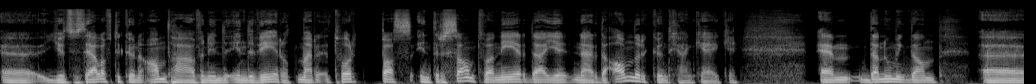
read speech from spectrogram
uh, jezelf te kunnen handhaven in de, in de wereld. Maar het wordt pas interessant wanneer dat je naar de ander kunt gaan kijken. En dat noem ik dan... Uh,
